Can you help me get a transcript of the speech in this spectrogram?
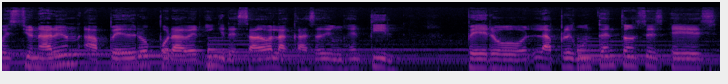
Cuestionaron a Pedro por haber ingresado a la casa de un gentil, pero la pregunta entonces es,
